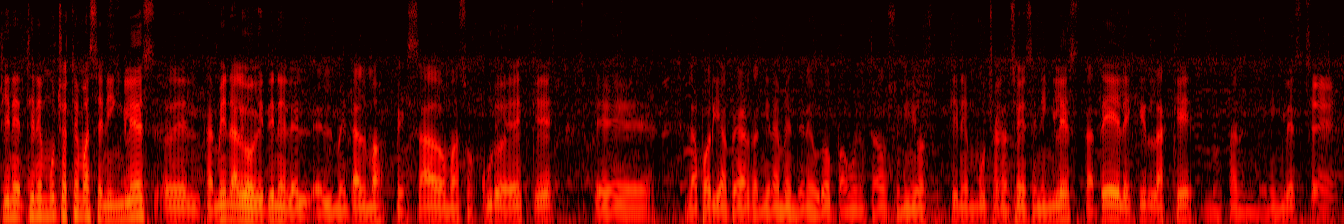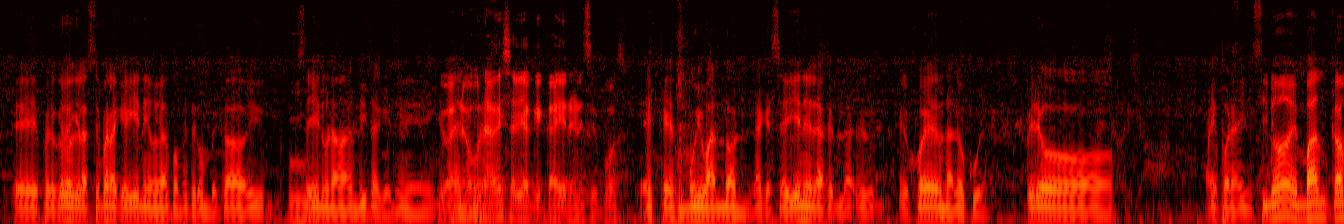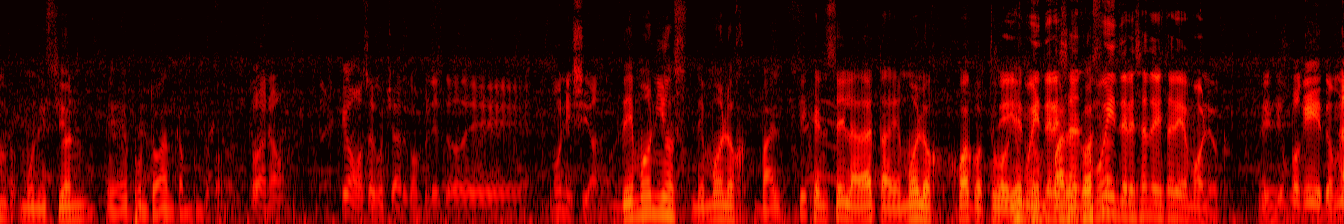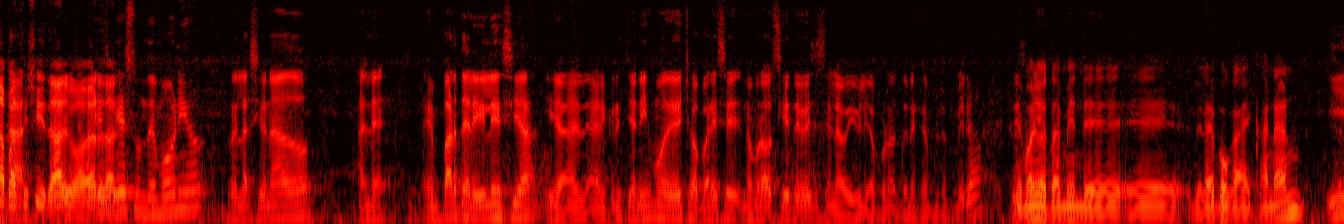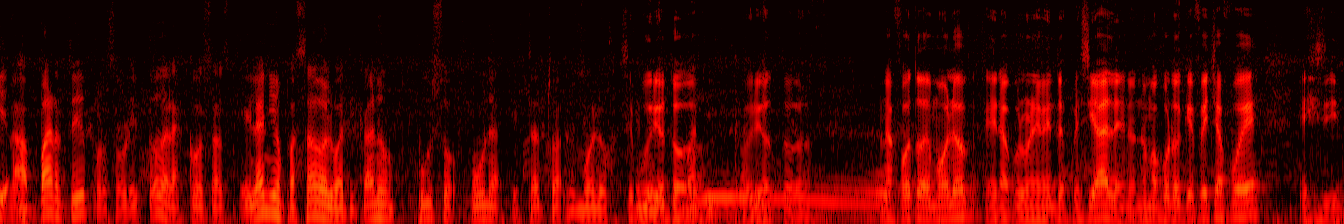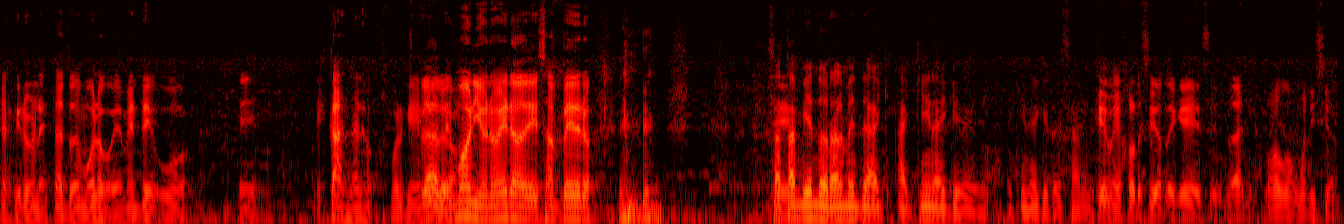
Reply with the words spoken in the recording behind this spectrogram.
tiene, tiene muchos temas en inglés. el- también algo que tiene el, metal más pesado, más oscuro, es que eh, la podría pegar tranquilamente en Europa o en Estados Unidos. Tiene muchas canciones en inglés. Traté de elegir las que no están en, en inglés. Sí. Eh, pero creo que la semana que viene voy a cometer un pecado y Uh. se viene una bandita que tiene. que Y bueno, una vez había que caer en ese pozo. Es que es muy bandón. La que se viene la- la- el, el jueves es una locura. Pero es por ahí. Si no, en Bandcamp, munición.bandcamp.com. Bueno, ¿qué vamos a escuchar completo de munición? Demonios de Moloch Val. Fíjense la data de Moloch. Juaco estuvo Sí, viendo muy, un par de interesante, cosas. muy interesante la historia de Moloch. Sí, sí, Un poquito, una Acá- pastillita, algo, a ver, es, dale. es un demonio relacionado a la- en parte a la iglesia y al, al cristianismo. De hecho, aparece nombrado siete veces en la Biblia, por darte un ejemplo. Mira, Demonio también de, eh, de la época de Canaán. Y aparte, por sobre todas las cosas, el año pasado el Vaticano puso una estatua de Moloch. Se pudrió todo. Vaticano. Se pudrió todo. Una foto de Moloch era por un evento especial, eh, no, no me acuerdo qué fecha fue, y, y trajeron una estatua de Moloch. Obviamente hubo eh, escándalo, porque Claro. el demonio no era de San Pedro. Ya están viendo realmente a, a quién hay que a quién hay que rezarle. qué mejor cierre que ese. Dale, vamos con munición.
